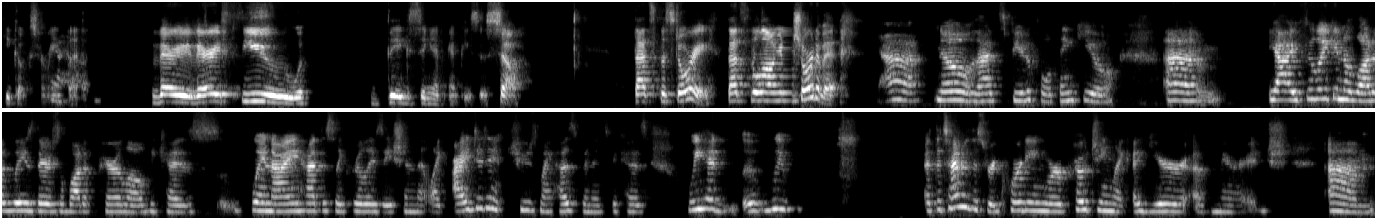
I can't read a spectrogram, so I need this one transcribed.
he cooks for me yeah. but very very few big significant pieces so that's the story. That's the long and short of it. Yeah, no, that's beautiful. Thank you. Um, yeah, I feel like in a lot of ways there's a lot of parallel because when I had this like realization that like I didn't choose my husband, it's because we had uh, we at the time of this recording we're approaching like a year of marriage, um,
